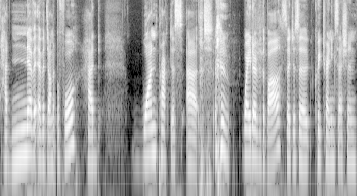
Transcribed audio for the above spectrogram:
Had never ever done it before. Had one practice at weight over the bar, so just a quick training session,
